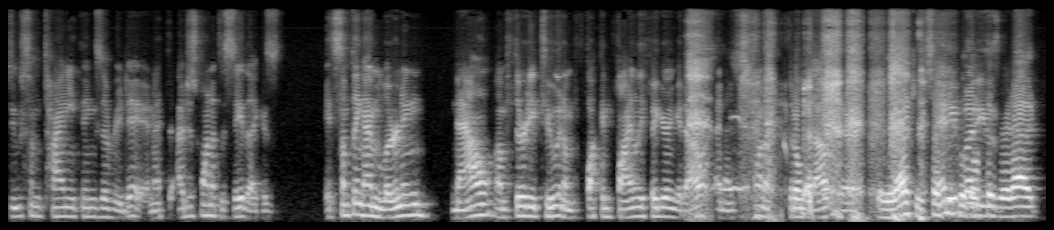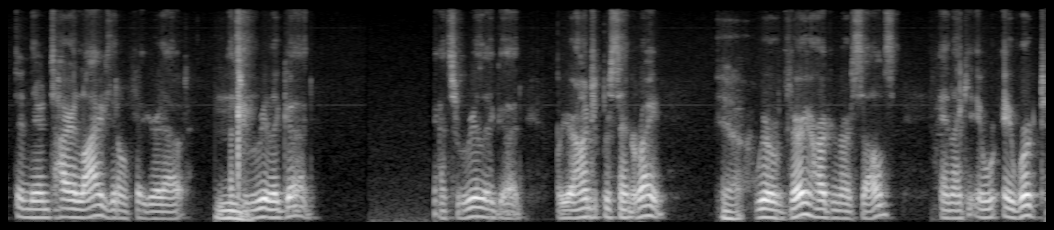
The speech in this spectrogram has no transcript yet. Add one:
do some tiny things every day. And I, I just wanted to say that because it's something I'm learning now. I'm 32 and I'm fucking finally figuring it out. And I just want to throw it out there. You're lucky. Some people don't who's- figure it out in their entire lives. They don't figure it out. That's Mm, really good. That's really good. But you're 100% right. yeah. we're very hard on ourselves, and like it, it worked.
